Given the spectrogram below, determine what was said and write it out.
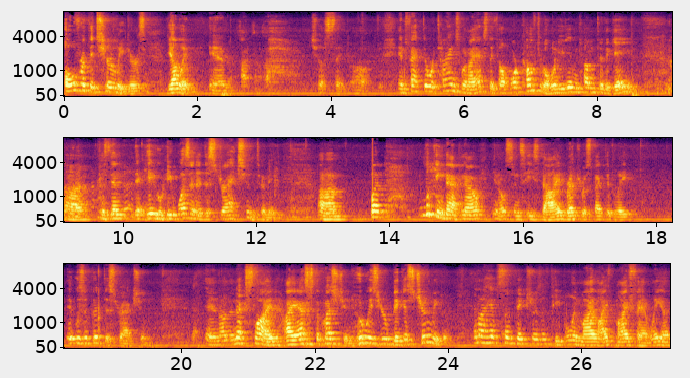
over the cheerleaders, yelling. And I, uh, just think, oh. In fact, there were times when I actually felt more comfortable when he didn't come to the game. Because uh, then he, he wasn't a distraction to me. Um, but looking back now, you know, since he's died, retrospectively, it was a good distraction. And on the next slide, I asked the question, who is your biggest cheerleader? And I have some pictures of people in my life, my family, a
